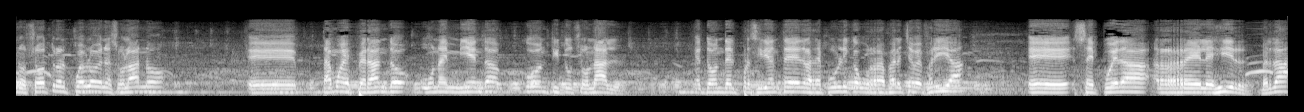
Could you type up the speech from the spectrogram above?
nosotros el pueblo venezolano eh, estamos esperando una enmienda constitucional eh, donde el presidente de la República, Rafael Chávez Fría, eh, se pueda reelegir, ¿verdad?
